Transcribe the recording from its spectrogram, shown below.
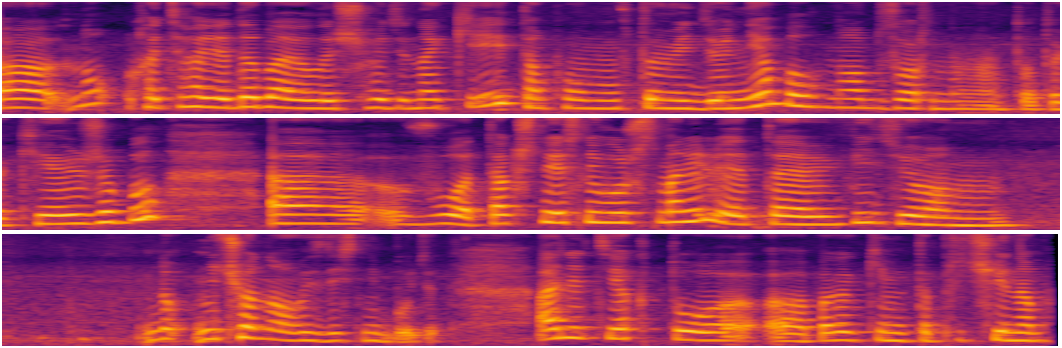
а, ну, хотя я добавила еще один окей, там, по-моему, в том видео не был, но обзор на тот окей уже был. А, вот, так что, если вы уже смотрели это видео, ну, ничего нового здесь не будет. А для тех, кто э, по каким-то причинам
